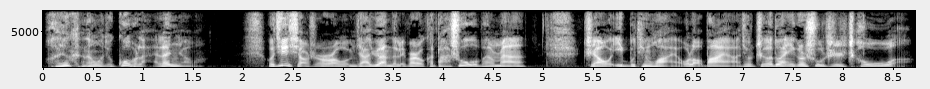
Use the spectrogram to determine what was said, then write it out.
很有可能我就过不来了，你知道吗？我记得小时候啊，我们家院子里边有棵大树，朋友们，只要我一不听话呀，我老爸呀就折断一根树枝抽我，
